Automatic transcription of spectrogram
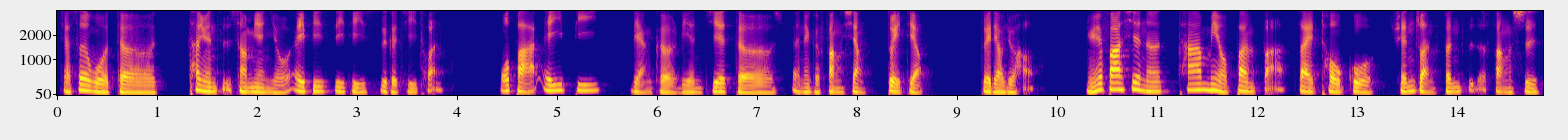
假设我的碳原子上面有 A、B、C、D 四个基团，我把 A、B 两个连接的那个方向对调，对调就好。你会发现呢，它没有办法再透过旋转分子的方式，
